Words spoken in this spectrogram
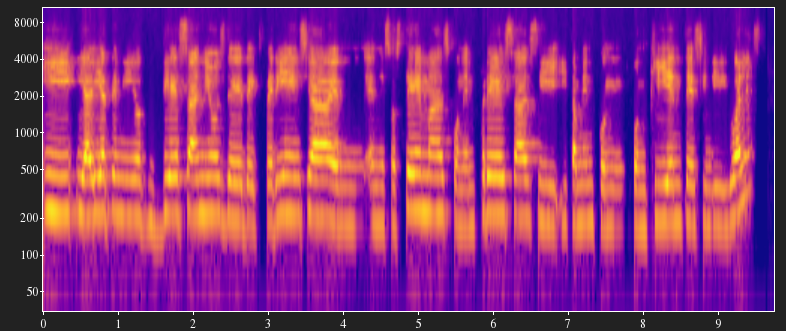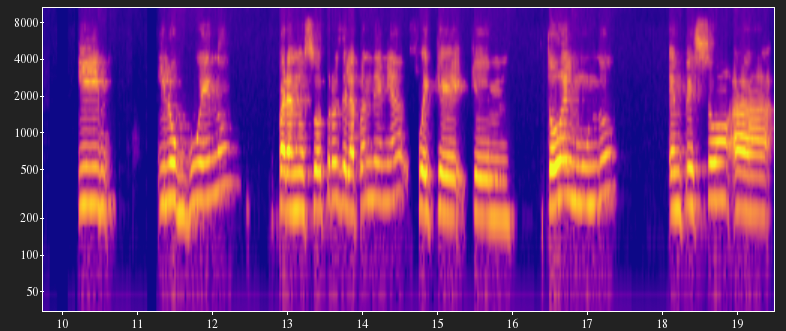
y, había tenido 10 años de, experiencia en, esos temas, con empresas y, también con, clientes individuales. Y, lo bueno para nosotros de la pandemia fue que, mm, todo el mundo empezó a,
